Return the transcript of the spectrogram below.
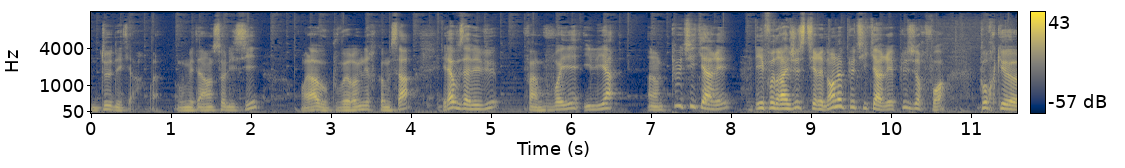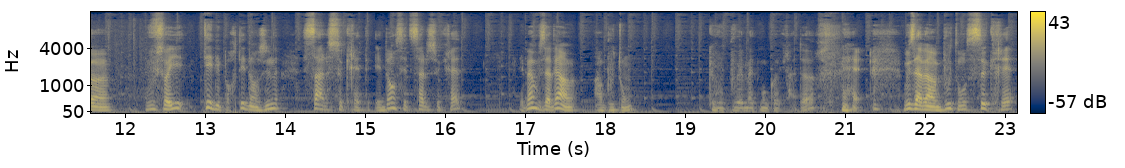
deux d'écart, voilà. Vous mettez un sol ici, voilà, vous pouvez revenir comme ça. Et là, vous avez vu, enfin, vous voyez, il y a un petit carré. Et il faudra juste tirer dans le petit carré plusieurs fois pour que vous soyez téléporté dans une salle secrète. Et dans cette salle secrète, eh ben, vous avez un, un bouton que vous pouvez mettre mon code créateur. vous avez un bouton secret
